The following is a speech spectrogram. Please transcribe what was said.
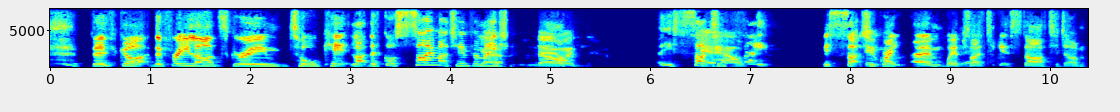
they've got the freelance groom toolkit. Like they've got so much information. on no. It's such It a helps. great it's such a great um, website to get started on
